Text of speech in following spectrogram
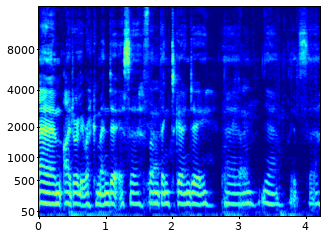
um, I'd really recommend it. It's a fun Yeah. thing to go and do. Okay. Um, yeah, it's uh,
